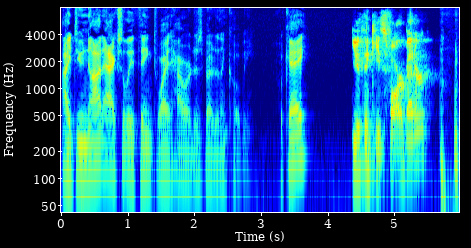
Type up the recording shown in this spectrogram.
I do not actually think Dwight Howard is better than Kobe. Okay? You think he's far better?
